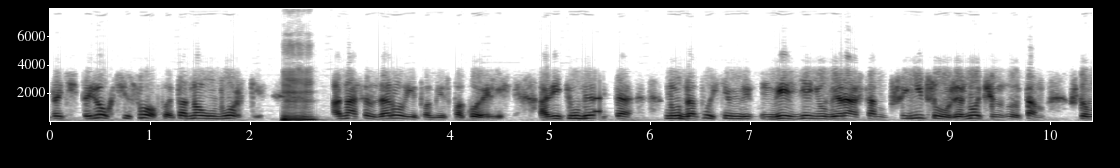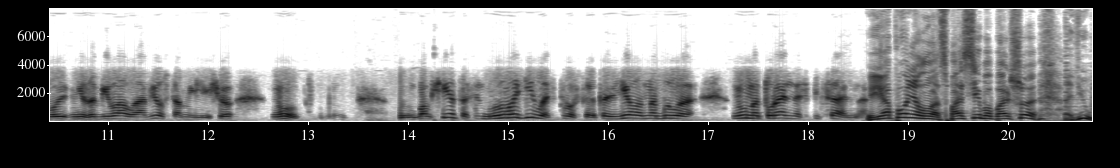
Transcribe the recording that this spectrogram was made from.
до четырех часов, это на уборке. Мгм. О нашем здоровье побеспокоились. А ведь убирать-то, ну, допустим, весь день убираешь там пшеницу уже ночью, э, там, чтобы не забивало овес там или еще, ну, вообще это вывозилось просто. Это сделано было, ну, натурально, специально. Я понял вас, спасибо большое. Дежавю.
